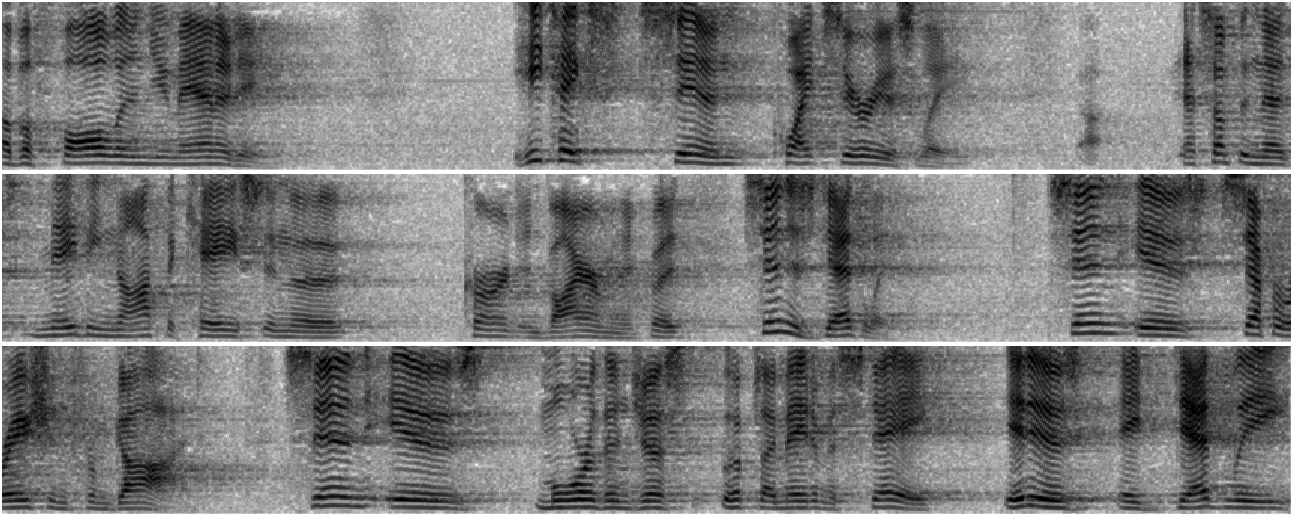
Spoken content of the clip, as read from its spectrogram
of a fallen humanity. He takes sin quite seriously. Uh, that's something that's maybe not the case in the current environment, but sin is deadly. Sin is separation from God. Sin is more than just, oops, I made a mistake. It is a deadly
